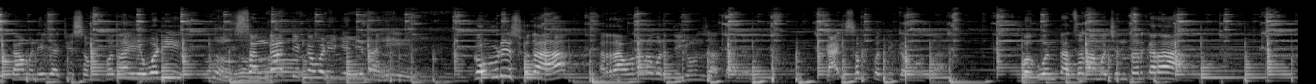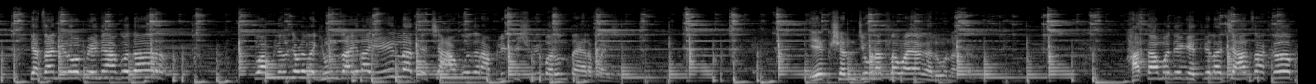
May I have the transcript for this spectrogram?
ते का म्हणे ज्याची संपदा एवढी संघाती ती कवडी गेली नाही कवडी सुद्धा रावणाला वरती घेऊन जाता आलं नाही. काय संपत्ती कमवता? भगवंताचं नामचिंतन करा. त्याचा निरोप येणे अगोदर तो आपल्याला जेवढ्याला घेऊन जायला येईल ना त्याच्या अगोदर आपली पिशवी भरून तयार पाहिजे. एक क्षण जीवनातला वाया घालवू नका. हातामध्ये घेतलेला चहाचा कप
